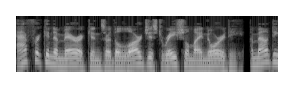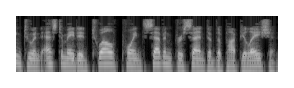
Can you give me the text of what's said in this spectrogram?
African Americans are the largest racial minority, amounting to an estimated 12.7% of the population.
